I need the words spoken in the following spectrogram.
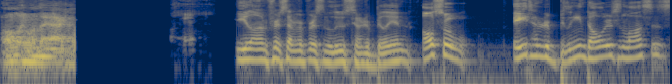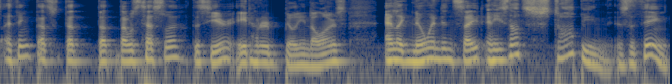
Only when they act. Elon, first ever person to lose 200 billion. Also, 800 billion dollars in losses. I think that's that that that was Tesla this year. 800 billion dollars, and like no end in sight. And he's not stopping. Is the thing.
